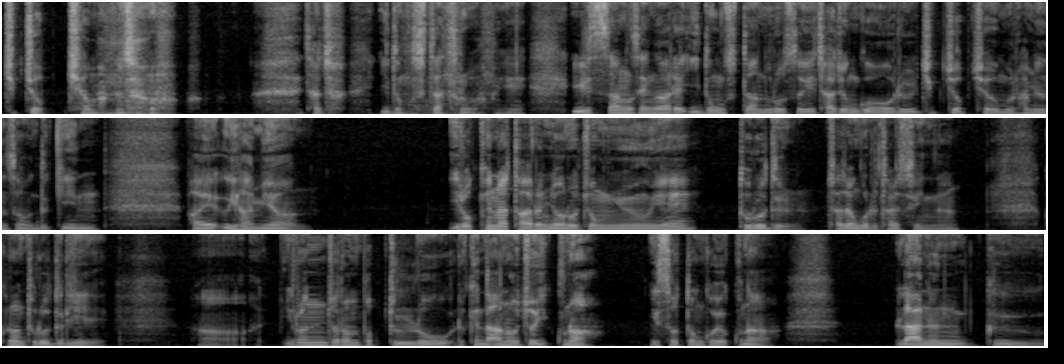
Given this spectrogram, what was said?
직접 체험하면서 자전 이동 수단으로 예, 일상 생활의 이동 수단으로서의 자전거를 직접 체험을 하면서 느낀 바에 의하면 이렇게나 다른 여러 종류의 도로들 자전거를 탈 수 있는 그런 도로들이 어, 이런저런 법들로 이렇게 나눠져 있구나 있었던 거였구나 라는 그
